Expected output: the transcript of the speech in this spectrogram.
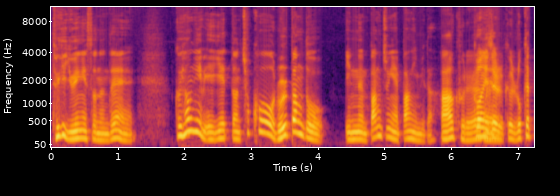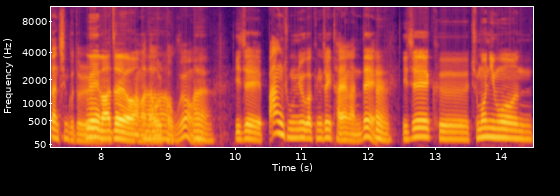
되게 유행했었는데 그 형님 얘기했던 초코 롤 빵도 있는 빵 중에 빵입니다. 아 그래요? 그건 네. 이제 그 로켓단 친구들 네, 맞아요. 아마 나올 아, 거고요. 네. 이제 빵 종류가 굉장히 다양한데 네. 이제 그 주머니몬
